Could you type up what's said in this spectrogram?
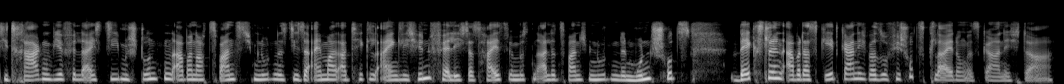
Die tragen wir vielleicht sieben Stunden, aber nach 20 Minuten ist dieser Einmalartikel eigentlich hinfällig. Das heißt, wir müssten alle 20 Minuten den Mundschutz wechseln, aber das geht gar nicht, weil so viel Schutzkleidung ist gar nicht da.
